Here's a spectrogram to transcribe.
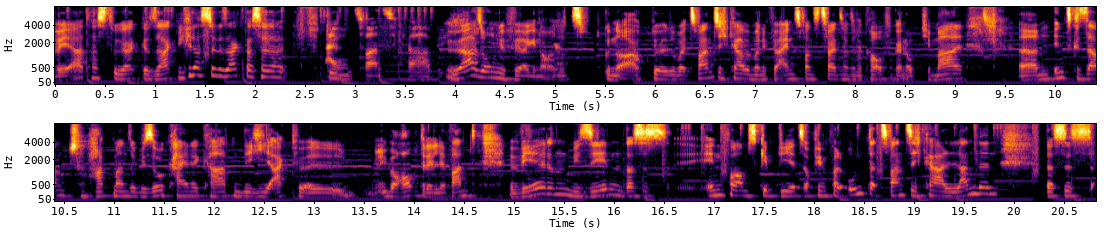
Wert, hast du gerade gesagt. Wie viel hast du gesagt, dass er. 21k habe ich. Ja, so ungefähr, genau. Ja. Also, genau, aktuell so bei 20k, wenn man den für 21, 22 verkaufen kann, optimal. Ähm, insgesamt hat man sowieso keine Karten, die hier aktuell überhaupt relevant wären. Wir sehen, dass es Informs gibt, die jetzt auf jeden Fall unter 20k landen. Das ist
